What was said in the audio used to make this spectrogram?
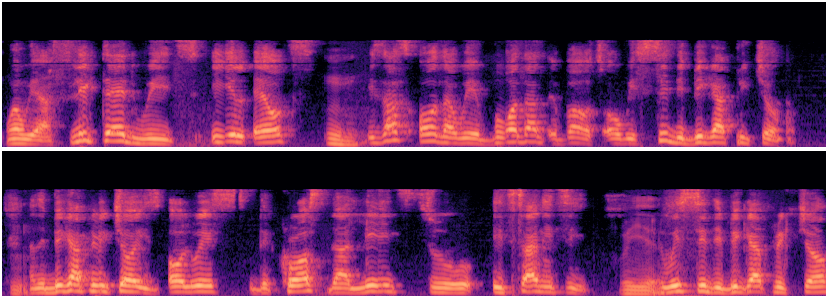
when we are afflicted with ill health, Mm. is that all that we're bothered about, or we see the bigger picture? And the bigger picture is always the cross that leads to eternity. Oh, yes. We see the bigger picture?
